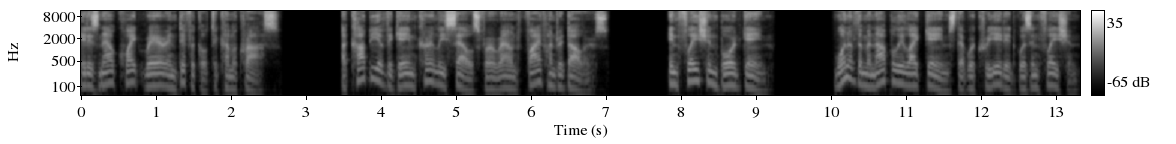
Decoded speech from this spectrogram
it is now quite rare and difficult to come across. A copy of the game currently sells for around $500. Inflation Board Game one of the Monopoly-like games that were created was Inflation.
